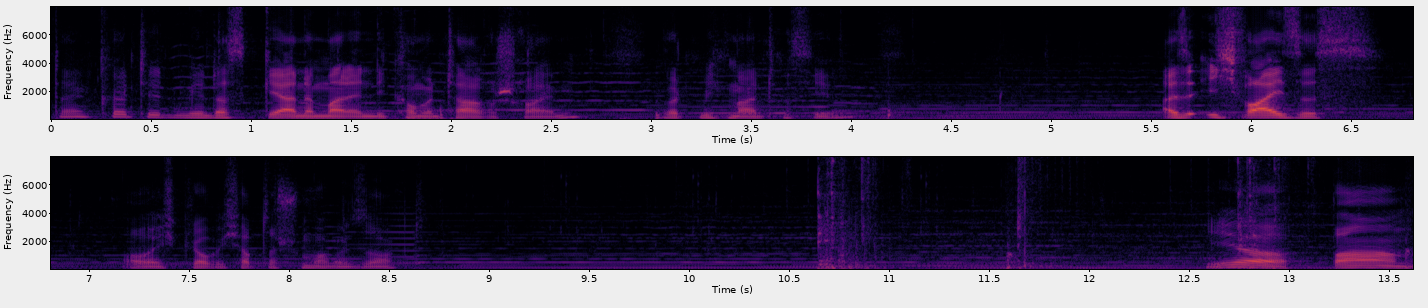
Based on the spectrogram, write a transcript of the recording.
dann könnt ihr mir das gerne mal in die Kommentare schreiben. Würde mich mal interessieren. Also ich weiß es. Aber ich glaube, ich habe das schon mal gesagt. Hier, bam.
